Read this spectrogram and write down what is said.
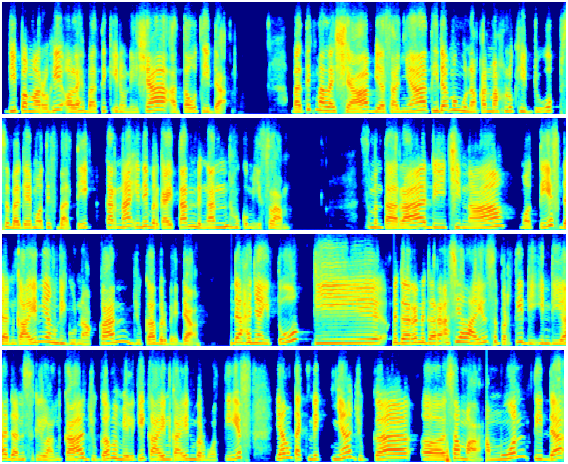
dipengaruhi oleh batik Indonesia atau tidak. Batik Malaysia biasanya tidak menggunakan makhluk hidup sebagai motif batik karena ini berkaitan dengan hukum Islam. Sementara di Cina, motif dan kain yang digunakan juga berbeda. Tidak hanya itu, di negara-negara Asia lain seperti di India dan Sri Lanka juga memiliki kain-kain bermotif yang tekniknya juga uh, sama, namun tidak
